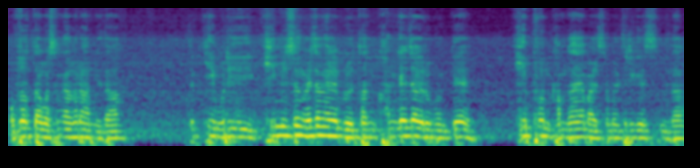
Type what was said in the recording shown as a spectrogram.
없었다고 생각을 합니다. 특히 우리 김인승 회장을 비롯한 관계자 여러분께 깊은 감사의 말씀을 드리겠습니다.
